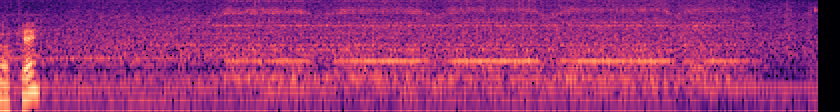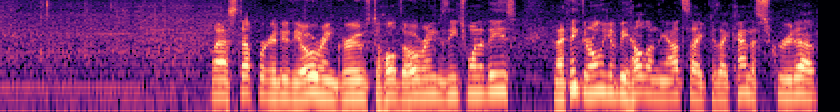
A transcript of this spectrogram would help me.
Okay. Last up, we're going to do the O-ring grooves to hold the O-rings in each one of these. And I think they're only going to be held on the outside because I kind of screwed up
